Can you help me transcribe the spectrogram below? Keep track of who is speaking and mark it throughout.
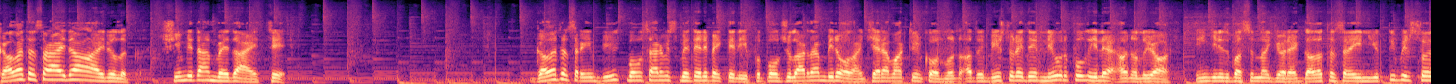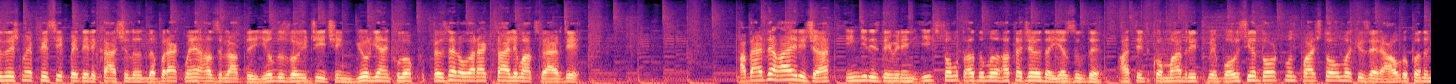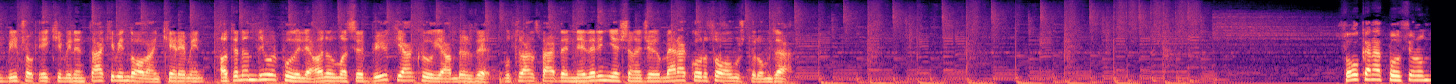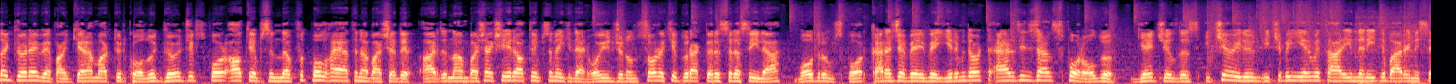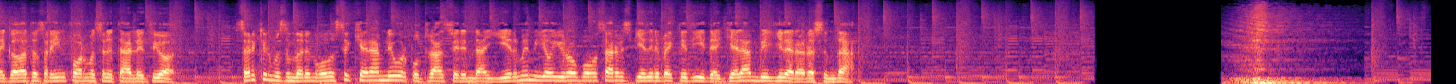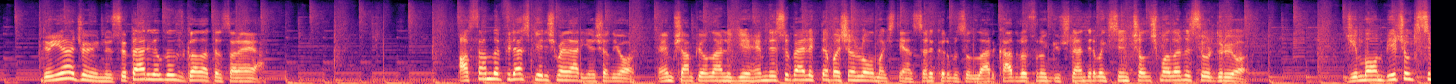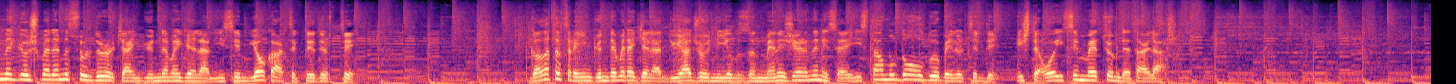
Speaker 1: Galatasaray'da ayrılık. Şimdiden veda etti. Galatasaray'ın büyük bonservis bedeli beklediği futbolculardan biri olan Kerem Aktürkoğlu'nun adı bir süredir Liverpool ile anılıyor. İngiliz basınına göre Galatasaray'ın yüklü bir sözleşme fesih bedeli karşılığında bırakmaya hazırlandığı yıldız oyuncu için Jurgen Klopp özel olarak talimat verdi. Haberde ayrıca İngiliz devinin ilk somut adımı atacağı da yazıldı. Atletico Madrid ve Borussia Dortmund başta olmak üzere Avrupa'nın birçok ekibinin takibinde olan Kerem'in adının Liverpool ile anılması büyük yankı uyandırdı. Bu transferde nelerin yaşanacağı merak konusu olmuş durumda. Sol kanat pozisyonunda görev yapan Kerem Aktürkoğlu, Gölcük Spor altyapısında futbol hayatına başladı. Ardından Başakşehir altyapısına giden oyuncunun sonraki durakları sırasıyla Bodrum Spor, Karacabey ve 24 Erzincan Spor oldu. Genç Yıldız 2 Eylül 2020 tarihinden itibaren ise Galatasaray'ın formasını terletiyor. Sarı Kırmızıların olası Kerem Liverpool transferinden 20 milyon euro bonservis geliri beklediği de gelen bilgiler arasında. Dünyaca ünlü süper yıldız Galatasaray'a. Aslan'da flash gelişmeler yaşanıyor. Hem Şampiyonlar Ligi hem de Süper Lig'de başarılı olmak isteyen Sarı Kırmızılılar kadrosunu güçlendirmek için çalışmalarını sürdürüyor. Cimbom birçok isimle görüşmelerini sürdürürken gündeme gelen isim yok artık dedirtti. Galatasaray'ın gündemine gelen dünyaca ünlü yıldızın menajerinin ise İstanbul'da olduğu belirtildi. İşte o isim ve tüm detaylar.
